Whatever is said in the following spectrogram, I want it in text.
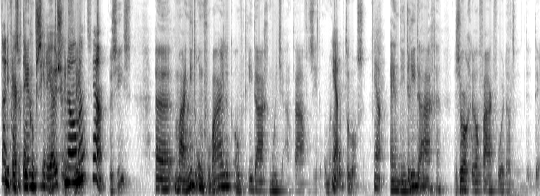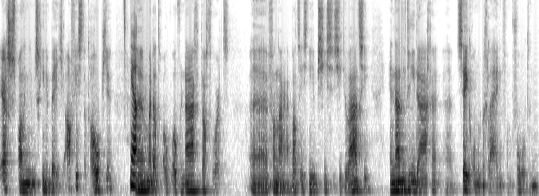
Nou, die voelt zich denk ik ook serieus genomen. Ja, Precies. Eh, maar niet onvoorwaardelijk. Over drie dagen moet je aan tafel zitten om het Ja. op te lossen. Ja. En die drie dagen zorgen er wel vaak voor dat de, de ergste spanning er misschien een beetje af is. Dat hoop je. ja, Eh, maar dat er ook over nagedacht wordt eh, van nou, wat is die precies de situatie. En na die drie dagen, zeker onder begeleiding van bijvoorbeeld een,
